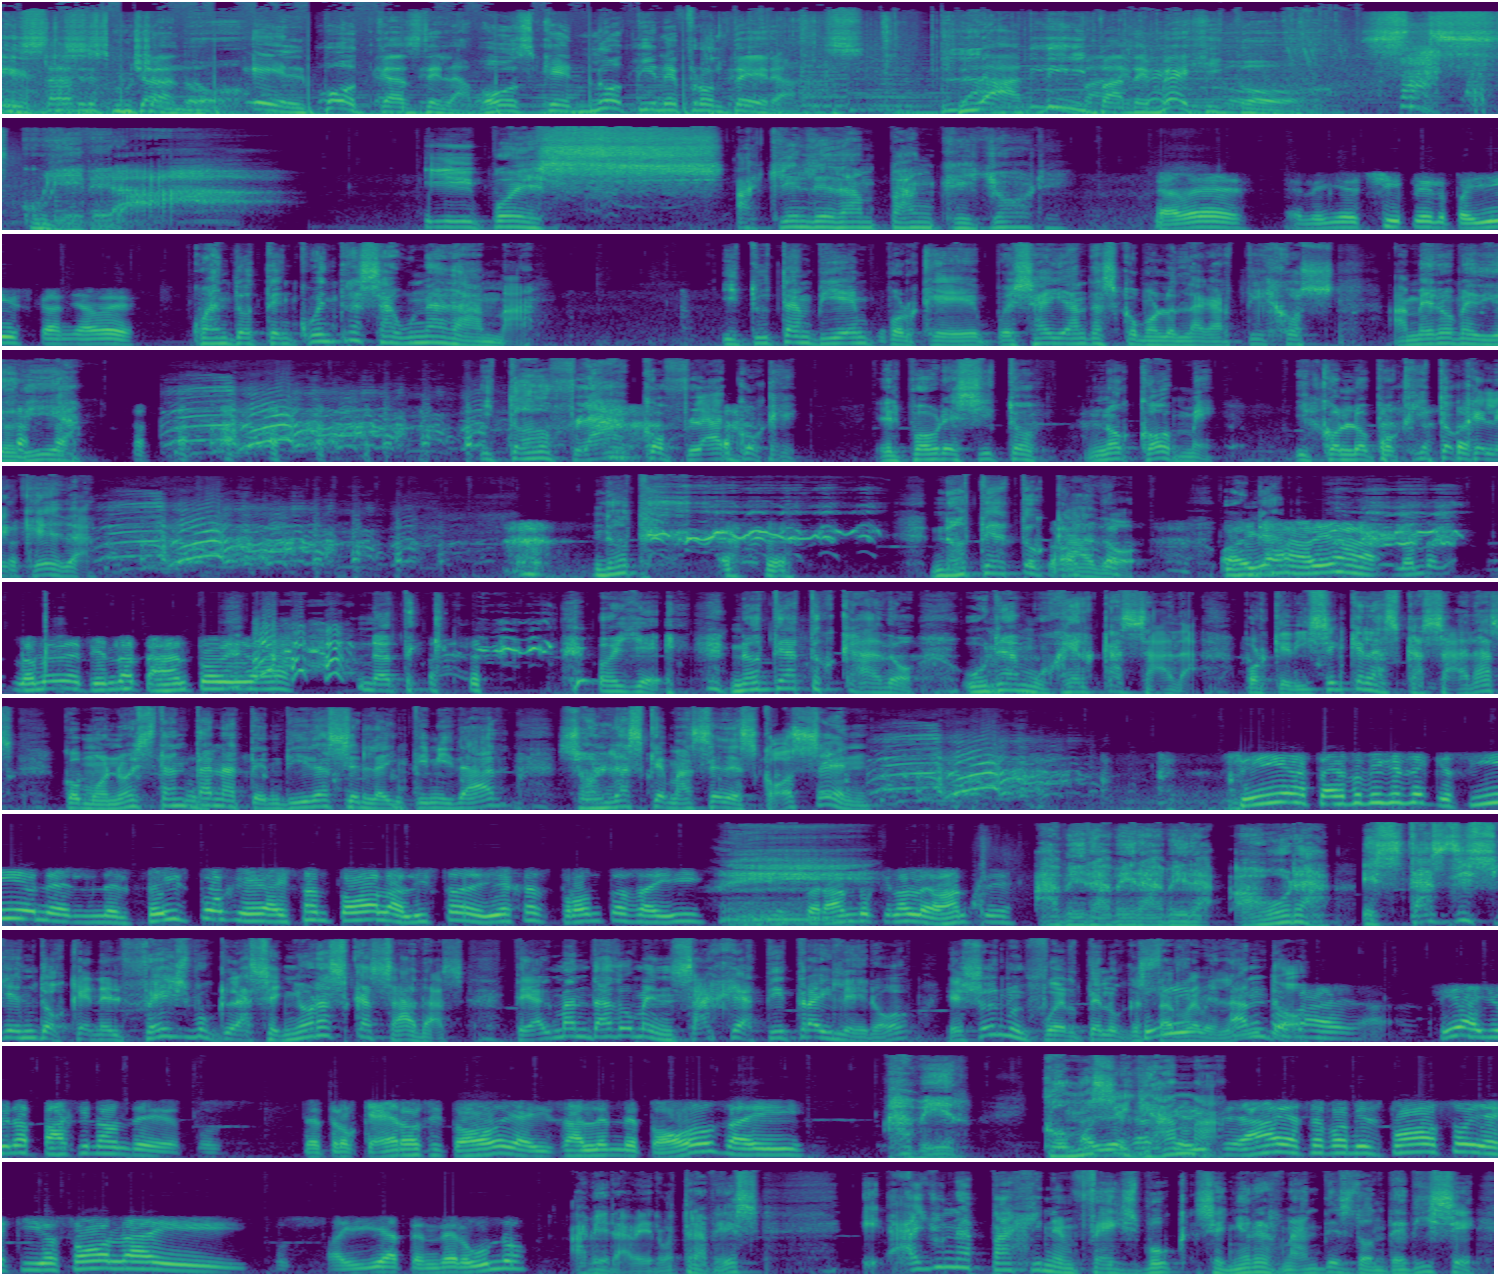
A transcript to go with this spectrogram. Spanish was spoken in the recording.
Estás escuchando el podcast de la voz que no tiene fronteras. La diva de México. ¡Sas, culebra! Y pues, ¿a quién le dan pan que llore? Ya ves, el niño es chip y lo pellizcan, ya ves. Cuando te encuentras a una dama, y tú también, porque pues ahí andas como los lagartijos a mero mediodía. y todo flaco, flaco, que el pobrecito no come. Y con lo poquito que le queda. No te, no te ha tocado. Oiga, oiga, no me, no me defienda tanto. No te... Oye, ¿no te ha tocado una mujer casada? Porque dicen que las casadas, como no están tan atendidas en la intimidad, son las que más se descosen. Sí, hasta eso fíjese que sí, en el, en el Facebook, eh, ahí están toda la lista de viejas prontas ahí, esperando que la levante. A ver, a ver, a ver, ahora, ¿estás diciendo que en el Facebook las señoras casadas te han mandado mensaje a ti, trailero? Eso es muy fuerte lo que estás revelando. Sí, pues, sí, hay una página donde, pues, de troqueros y todo, y ahí salen de todos, ahí. A ver, ¿cómo hay se llama? Dice, ah, ya se fue mi esposo y aquí yo sola y, pues, ahí atender uno. A ver, a ver, otra vez. Eh, Hay una página en Facebook, señor Hernández, donde dice,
